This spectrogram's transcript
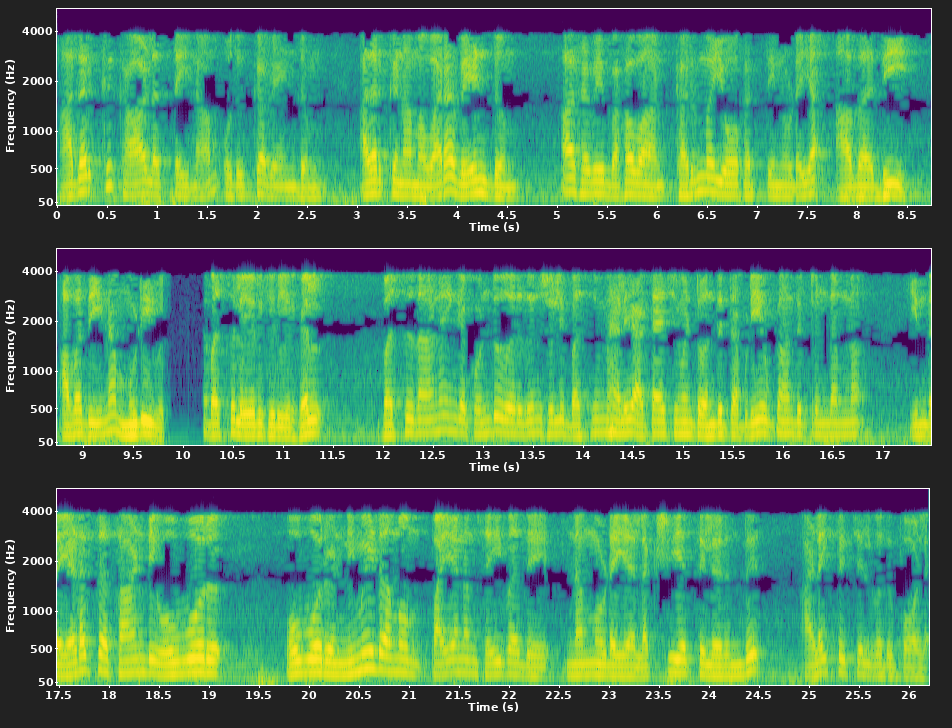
அதற்கு காலத்தை நாம் ஒதுக்க வேண்டும். அதற்கு நாம வர வேண்டும். ஆகவே பகவான் கர்மயோகத்தினுடைய அவதி அவதின முடிவு. பஸ்ல ஏறுகிறீர்கள். பஸ் தானே இங்க கொண்டு வருதுன்னு சொல்லி பஸ் மேலேயே அட்டாச்மெண்ட் வந்துட்டு அப்படியே உட்கார்ந்துட்டு இருந்தோம்னா இந்த இடத்தை தாண்டி ஒவ்வொரு ஒவ்வொரு நிமிடமும் பயணம் செய்வது நம்முடைய லட்சியத்திலிருந்து அழைத்து செல்வது போல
